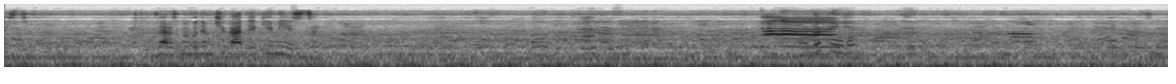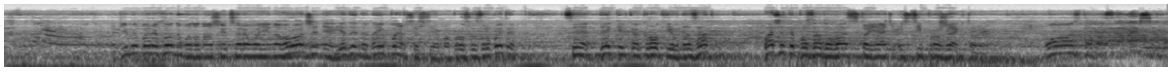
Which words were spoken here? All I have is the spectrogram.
Участь. Зараз ми будемо чекати, яке місце. Тоді ми переходимо до нашої церемонії нагородження. Єдине, найперше, що я попрошу зробити, це декілька кроків назад. Бачите, позаду вас стоять ось ці прожектори. Ось там. Завершили.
